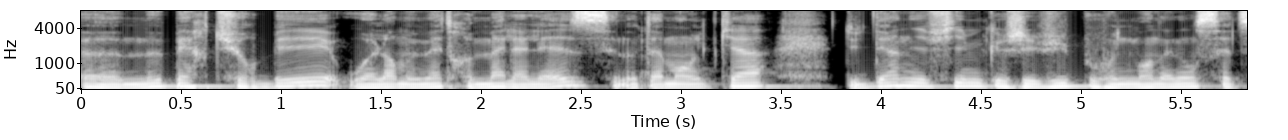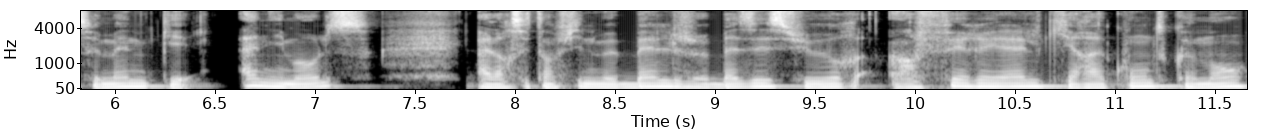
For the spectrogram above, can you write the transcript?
euh, me perturber ou alors me mettre mal à l'aise. C'est notamment le cas du dernier film que j'ai vu pour une bande-annonce cette semaine qui est Animals. Alors c'est un film belge basé sur un fait réel qui raconte comment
